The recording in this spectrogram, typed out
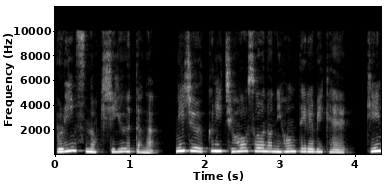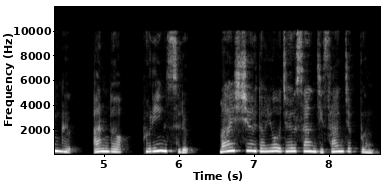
Prince の岸優太が29日放送の日本テレビ系、 King & Prince る、毎週土曜13時30分、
